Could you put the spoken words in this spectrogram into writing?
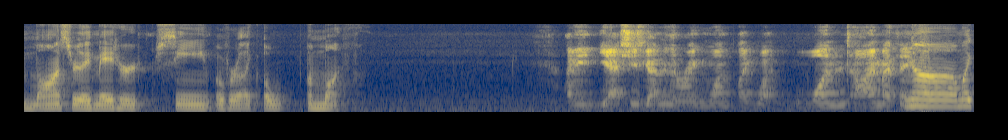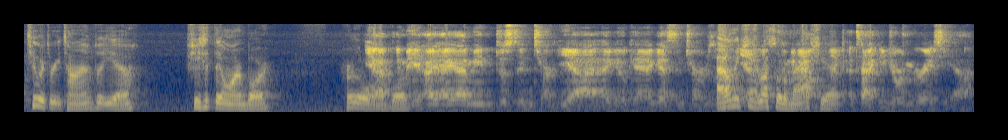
monster they've made her seem over like a, a month. I mean, yeah, she's gotten in the ring one like what one time I think. No, like two or three times, but yeah, she's hit the armbar. Her little Yeah, armbar. I mean, I, I, I mean, just in terms. Yeah, I, I- okay, I guess in terms. of... I don't think yeah, she's wrestled a match out, yet. Like attacking Jordynne Grace, yeah.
